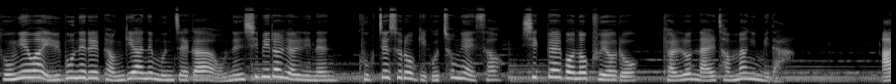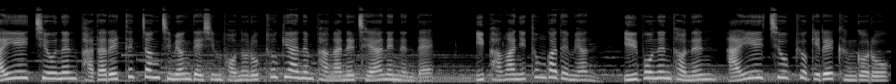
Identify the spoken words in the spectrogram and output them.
동해와 일본해를 병기하는 문제가 오는 11월 열리는 국제수로기구 총회에서 식별번호 부여로 결론 날 전망입니다. IHO는 바다를 특정 지명 대신 번호로 표기하는 방안을 제안했는데 이 방안이 통과되면 일본은 더는 IHO 표기를 근거로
